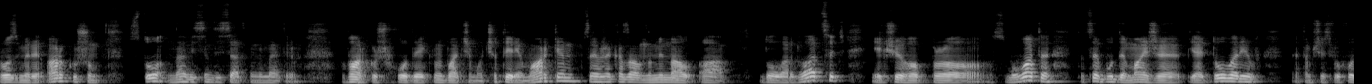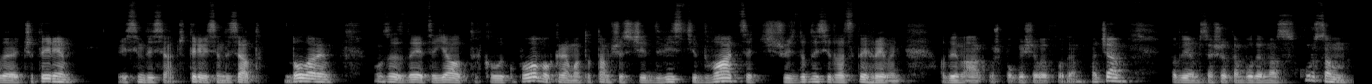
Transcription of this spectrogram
розміри аркушу 100 на 80 мм. В аркуш входить, як ми бачимо, 4 марки. Це я вже казав, номінал А долар 20. Якщо його просумувати, то це буде майже 5 доларів. Е, Там щось виходить 4,80. 4,80 долари. Ну, це здається, я от коли купував окремо, то там щось чи 220, щось до 220 гривень один аркуш поки що виходить. Хоча подивимося, що там буде в нас з курсом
